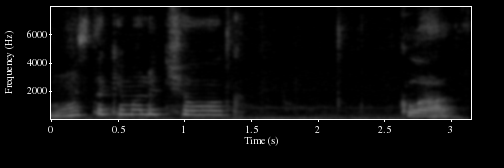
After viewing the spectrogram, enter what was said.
Ось такий малючок. Клас.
